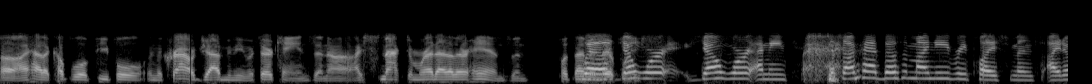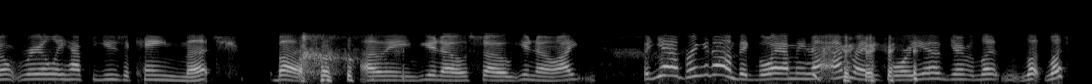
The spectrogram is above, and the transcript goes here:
uh, I had a couple of people in the crowd jabbing me with their canes, and uh, I smacked them right out of their hands. And put them well, in their don't worry. Don't worry. I mean, since I've had both of my knee replacements, I don't really have to use a cane much. But I mean, you know, so you know, I. But yeah, bring it on, big boy. I mean, I, I'm ready for you. You know, let let let's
